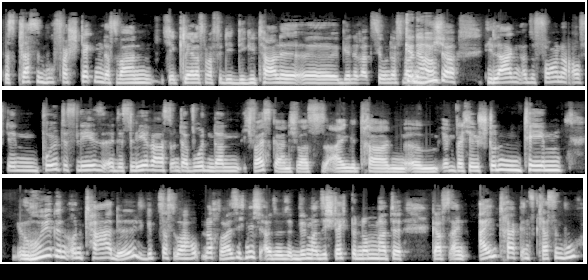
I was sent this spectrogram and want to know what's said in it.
das Klassenbuch verstecken, das waren, ich erkläre das mal für die digitale äh, Generation, das waren genau. Bücher, die lagen also vorne auf dem Pult des, Les äh, des Lehrers und da wurden dann, ich weiß gar nicht was, eingetragen, ähm, irgendwelche Stundenthemen, Rügen und Tadel. Gibt's das überhaupt noch? Weiß ich nicht. Also wenn man sich schlecht benommen hatte, gab es einen Eintrag ins Klassenbuch.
